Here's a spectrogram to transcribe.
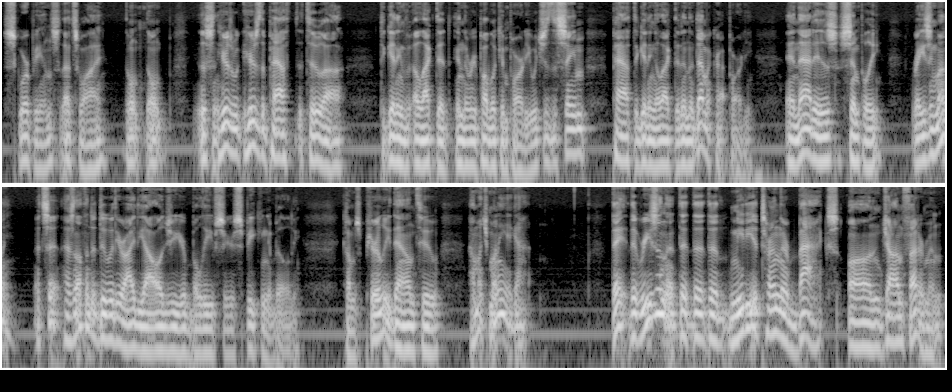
Scorpions. That's why. Don't don't listen. Here's here's the path to uh, to getting elected in the Republican Party, which is the same path to getting elected in the Democrat Party, and that is simply raising money. That's it. it has nothing to do with your ideology, your beliefs, or your speaking ability. Comes purely down to how much money you got. They, the reason that the, the, the media turned their backs on John Fetterman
